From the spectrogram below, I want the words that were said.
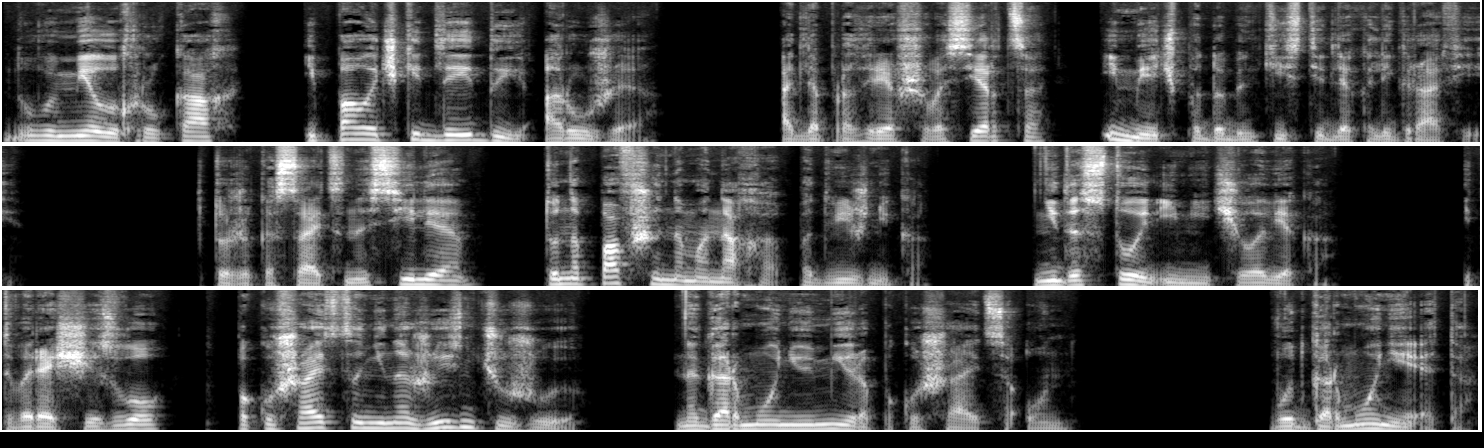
Но в умелых руках и палочки для еды оружие, а для прозревшего сердца и меч подобен кисти для каллиграфии. Что же касается насилия, то напавший на монаха-подвижника недостоин имени человека, и творящий зло покушается не на жизнь чужую, на гармонию мира покушается он. Вот гармония эта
